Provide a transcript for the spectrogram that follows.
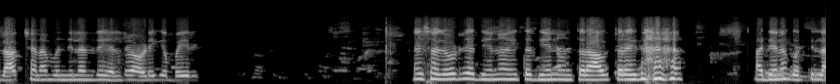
ವ್ಲಾಗ್ ಚೆನ್ನಾಗ್ ಬಂದಿಲ್ಲ ಅಂದ್ರೆ ಎಲ್ರು ಅವಳಿಗೆ ಬೈರಿ. ಗೈಸ್ ಅಲ್ಲೋಡ್ರಿ ಅದೇನೋ ಐತೆ ಅದೇನೋ ಒಂಥರ ಯಾವ ತರ ಇದೆ. ಅದೇನೋ ಗೊತ್ತಿಲ್ಲ.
